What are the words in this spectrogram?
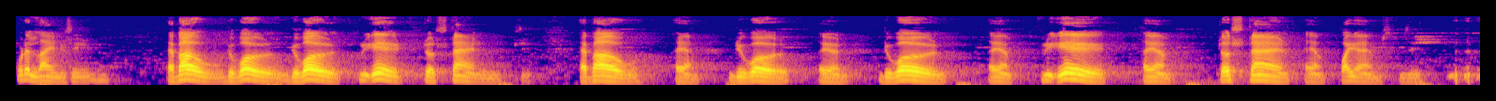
What a line you see. Above the world, the world creators stand. Above, I am the world, I am the world, I am create, I am plus stand, I am five amps. You see?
